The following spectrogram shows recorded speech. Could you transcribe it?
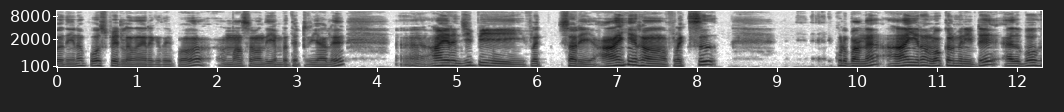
பார்த்தீங்கன்னா போஸ்ட்பெய்டில் தான் இருக்குது இப்போது மாதம் வந்து எண்பத்தெட்டு ரியாலு. ஆயிரம் ஜிபி ஃப்ளெக் சாரி ஆயிரம் ஃப்ளெக்ஸு கொடுப்பாங்க ஆயிரம் லோக்கல் மினிட்டு. அது போக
